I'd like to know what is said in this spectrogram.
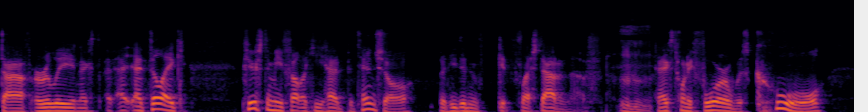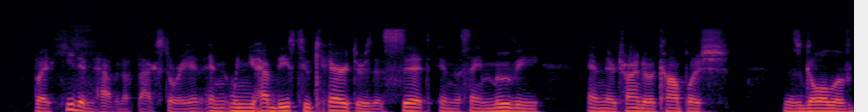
die off early. And I feel like Pierce to me felt like he had potential, but he didn't get fleshed out enough. hmm X twenty four was cool, but he didn't have enough backstory. And and when you have these two characters that sit in the same movie, and they're trying to accomplish this goal of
